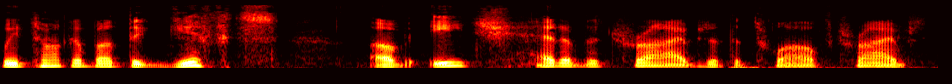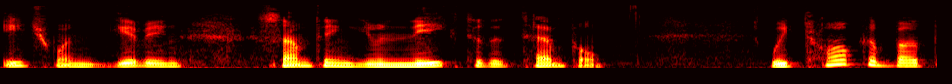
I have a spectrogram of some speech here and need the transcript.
We talk about the gifts of each head of the tribes, of the twelve tribes, each one giving something unique to the temple. we talk about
